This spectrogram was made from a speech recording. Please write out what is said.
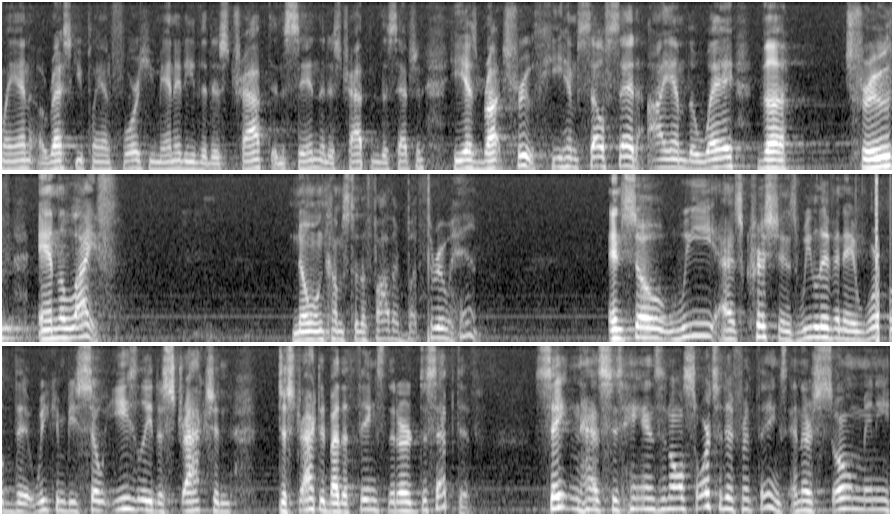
plan, a rescue plan for humanity that is trapped in sin, that is trapped in deception. He has brought truth. He himself said, I am the way, the truth, and the life. No one comes to the Father but through him. And so we as Christians, we live in a world that we can be so easily distraction, distracted by the things that are deceptive. Satan has his hands in all sorts of different things, and there's so many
